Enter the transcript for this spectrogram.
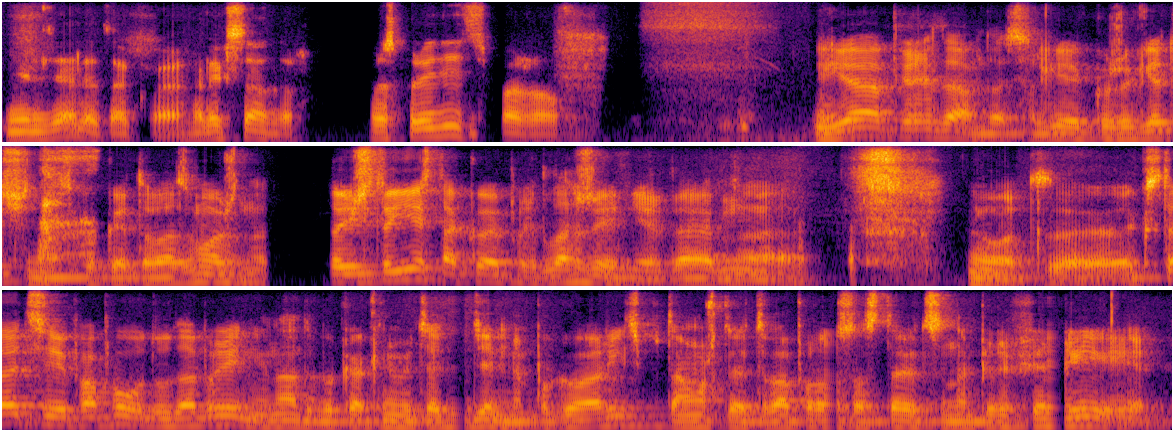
Нельзя ли такое? Александр, распорядитесь, пожалуйста. Я передам, да, Сергею Кужегетовичу, насколько это возможно. То есть, что есть такое предложение, да. Вот. Кстати, по поводу удобрений надо бы как-нибудь отдельно поговорить, потому что этот вопрос остается на периферии.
